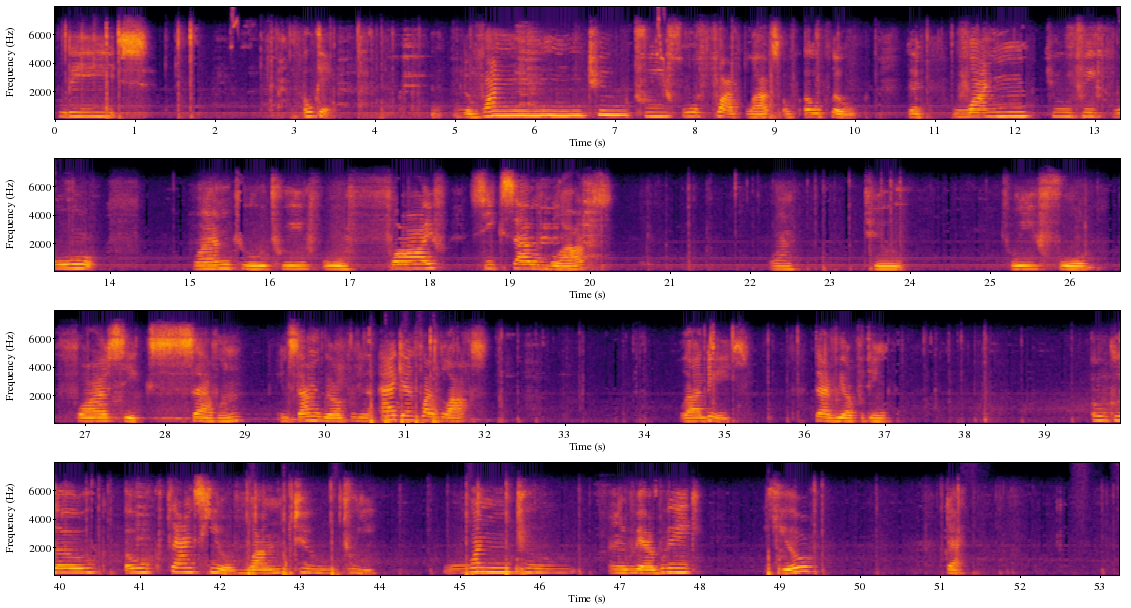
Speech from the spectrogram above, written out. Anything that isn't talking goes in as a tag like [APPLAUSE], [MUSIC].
Please. Okay the one, two, three, four, five blocks of oak log. Then one, two, three, four, one, two, three, four, five, six, seven blocks. One, two, three, four, five, six, seven. In seven we are putting again five blocks like this. Then we are putting oak log, oak planks here. One, two, three. One, two, and we are brick here. Then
